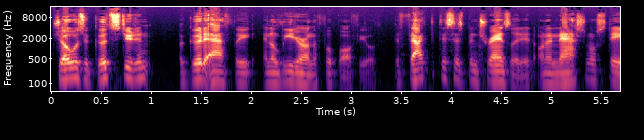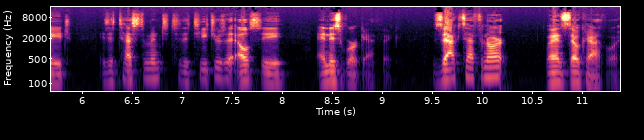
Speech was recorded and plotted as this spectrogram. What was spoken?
Joe was a good student, a good athlete, and a leader on the football field. The fact that this has been translated on a national stage is a testament to the teachers at LC and his work ethic. Zach Teffenart, Lansdale Catholic.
